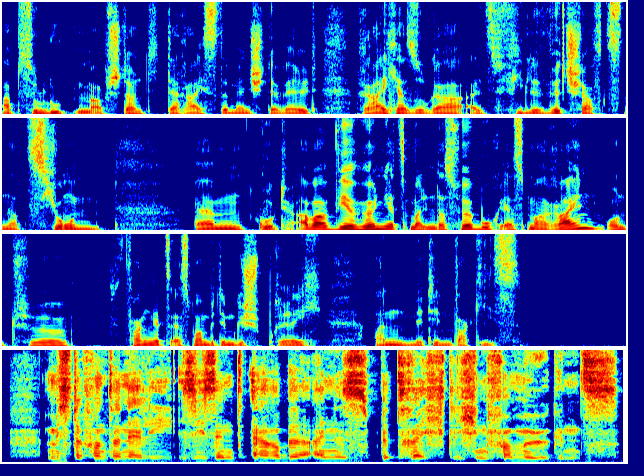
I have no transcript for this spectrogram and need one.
absolutem Abstand der reichste Mensch der Welt, reicher sogar als viele Wirtschaftsnationen. Ähm, gut, aber wir hören jetzt mal in das Hörbuch erstmal rein und äh, fangen jetzt erstmal mit dem Gespräch an mit den Wackis. Mr. Fontanelli, Sie sind Erbe eines beträchtlichen Vermögens,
